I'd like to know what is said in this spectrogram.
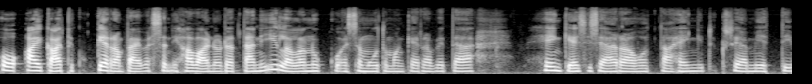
ole aikaa, että kun kerran päivässä niin havainnoidaan, niin illalla nukkuessa muutaman kerran vetää henkeä sisään rauhoittaa hengityksiä ja miettiä,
